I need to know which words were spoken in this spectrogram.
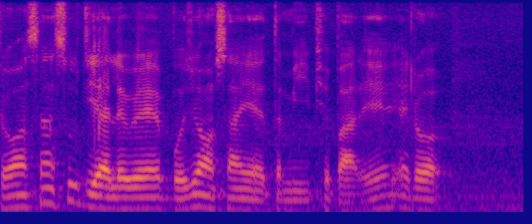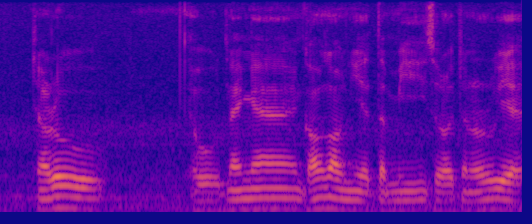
ဒေါ်အောင်ဆန်းစုကြည်ကလည်းပဲဗိုလ်ချုပ်အောင်ဆန်းရဲ့သမီးဖြစ်ပါတယ်အဲ့တော့ကျွန်တော်တို့ဟိုနိုင်ငံခေါင်းဆောင်ကြီးရဲ့သမီးဆိုတော့ကျွန်တော်တို့ရဲ့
